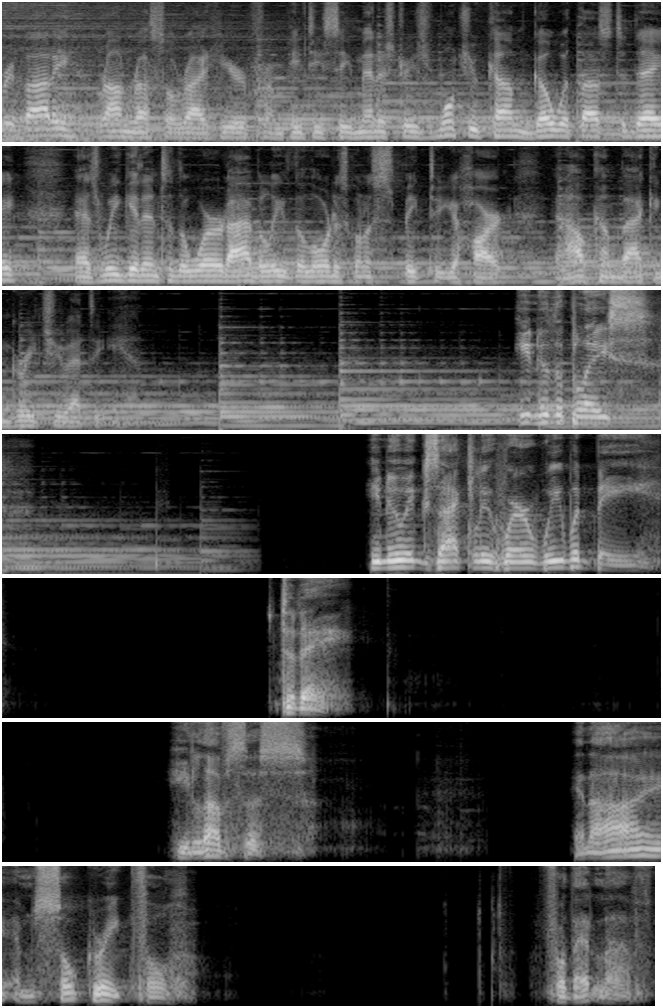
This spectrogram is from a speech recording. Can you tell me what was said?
everybody. Don Russell right here from PTC Ministries. Won't you come go with us today as we get into the Word? I believe the Lord is going to speak to your heart, and I'll come back and greet you at the end. He knew the place, He knew exactly where we would be today. He loves us. And I am so grateful for that love.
